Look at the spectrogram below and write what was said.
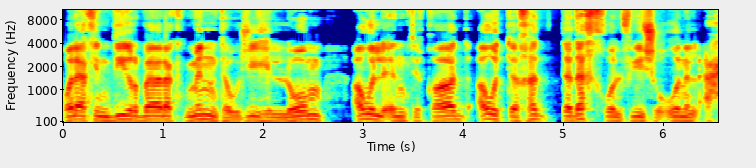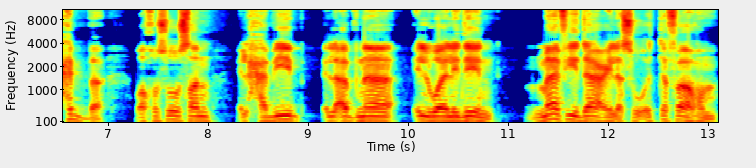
ولكن دير بالك من توجيه اللوم أو الانتقاد أو التدخل في شؤون الأحبة وخصوصا الحبيب الأبناء الوالدين. ما في داعي لسوء التفاهم.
